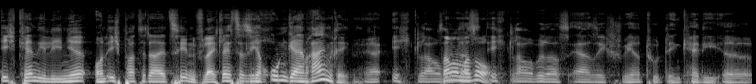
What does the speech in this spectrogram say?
ich kenne die Linie und ich patte da jetzt hin. Vielleicht lässt er sich auch ungern reinreden. Ja, ich glaube, Sagen wir mal so. ich glaube, dass er sich schwer tut, den Caddy äh,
